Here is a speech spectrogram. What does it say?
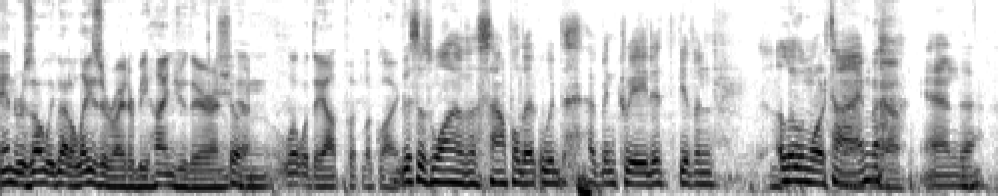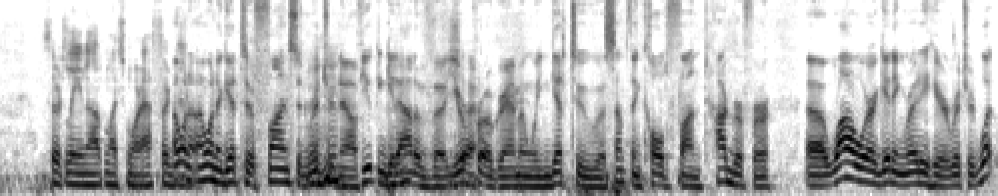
end result? We've got a laser writer behind you there, and, Sure. and what would the output look like? This is one of a sample that would have been created given a little more time yeah. and uh, certainly not much more effort. I want to I want to get to fonts and Richard now. If you can get out of uh, your Mm-hmm. Sure. program and we can get to uh, something called Fontographer. Uh, while we're getting ready here, Richard, what,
